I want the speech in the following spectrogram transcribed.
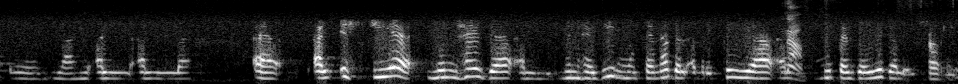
يعني ال ال الاستياء من هذا من هذه المسانده الأمريكية نعم. المتزايدة لاسرائيل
